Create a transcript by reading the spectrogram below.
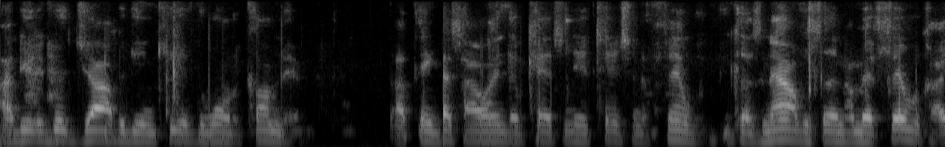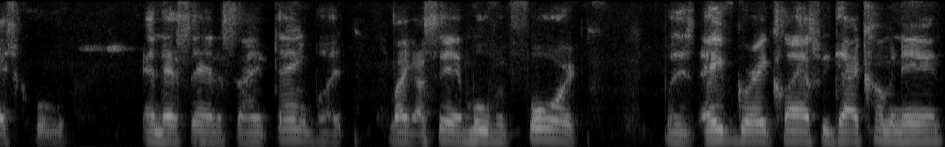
I did a good job of getting kids that want to come there. I think that's how I end up catching the attention of Fenwick because now all of a sudden I'm at Fenwick High School and they're saying the same thing. But like I said, moving forward, with this eighth grade class we got coming in,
